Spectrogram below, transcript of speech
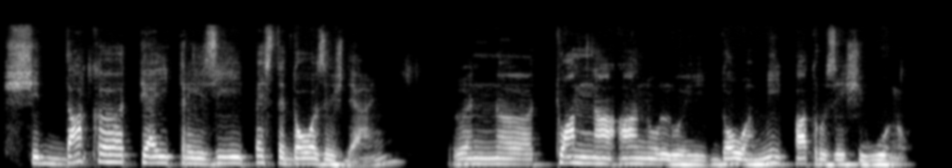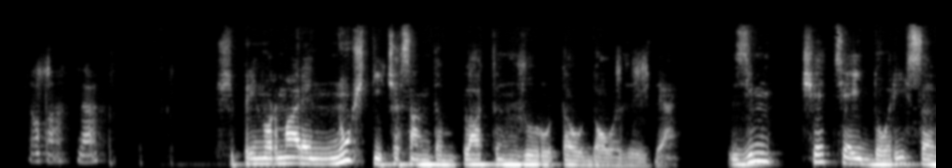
Și dacă te-ai trezi peste 20 de ani, în uh, toamna anului 2041, Opa, da. Și prin urmare nu știi ce s-a întâmplat în jurul tău 20 de ani. Zim ce ți-ai dori să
